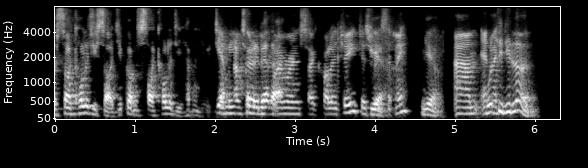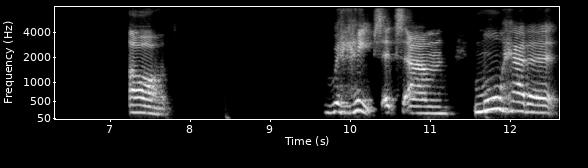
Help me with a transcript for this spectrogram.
the psychology side, you've got psychology, haven't you? Tell me, I've tell got a about that. diploma in psychology just Yeah. recently. Yeah. Um, and what I, did you learn? oh, heaps. It's um more how to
